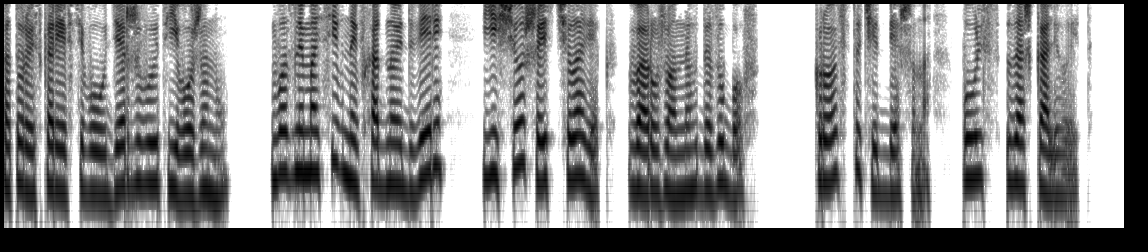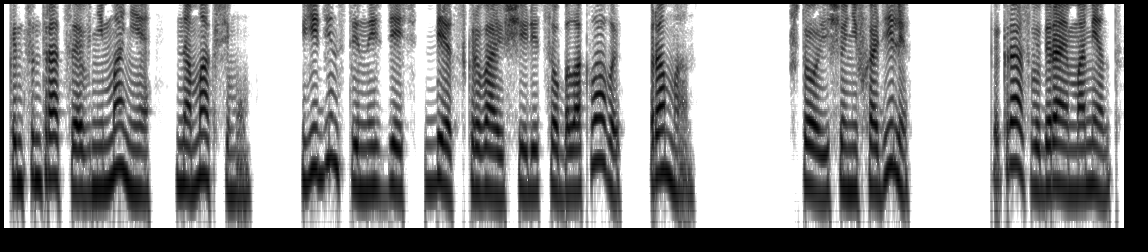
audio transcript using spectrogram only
которой, скорее всего, удерживают его жену. Возле массивной входной двери еще шесть человек, вооруженных до зубов. Кровь стучит бешено, пульс зашкаливает. Концентрация внимания на максимум. Единственный здесь, без скрывающей лицо балаклавы, — Роман. «Что, еще не входили?» Как раз выбираем момент.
